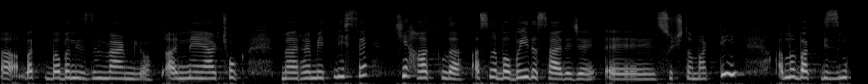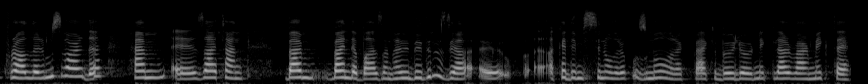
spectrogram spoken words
Ha, bak baban izin vermiyor. Anne eğer çok merhametliyse ki haklı. Aslında babayı da sadece e, suçlamak değil. Ama bak bizim kurallarımız vardı. Hem e, zaten ben ben de bazen hani dediniz ya e, akademisyen olarak uzman olarak belki böyle örnekler vermek de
